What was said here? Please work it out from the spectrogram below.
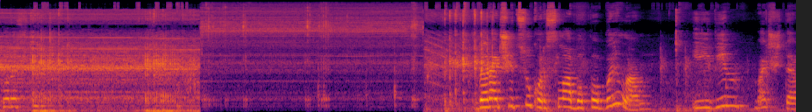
скорості. До речі, цукор слабо побила, і він, бачите,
